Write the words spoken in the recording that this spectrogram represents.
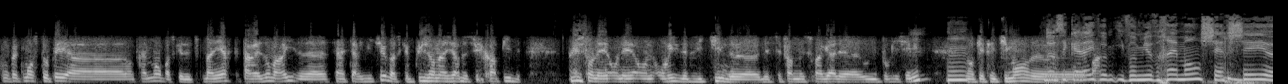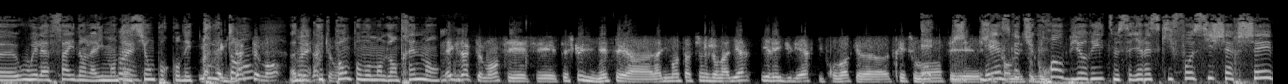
complètement stopper euh, l'entraînement parce que de toute manière, tu as raison Marie, euh, c'est un cercle vicieux parce que plus on ingère de sucre rapide, plus on est on est on, on risque d'être victime de, de ces fameuses fringales euh, ou hypoglycémie. Mm. Donc effectivement, euh, Dans ces cas-là, il bah, vaut, il vaut mieux vraiment chercher euh, où est la faille dans l'alimentation pour qu'on ait tout bah, le temps des coups de pompe au moment de l'entraînement. Exactement, c'est c'est c'est ce que je disais, c'est l'alimentation journalière irrégulière qui provoque très souvent Et, ces, et est-ce que tu crois au biorhythme? C'est-à-dire, est-ce qu'il faut aussi chercher,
